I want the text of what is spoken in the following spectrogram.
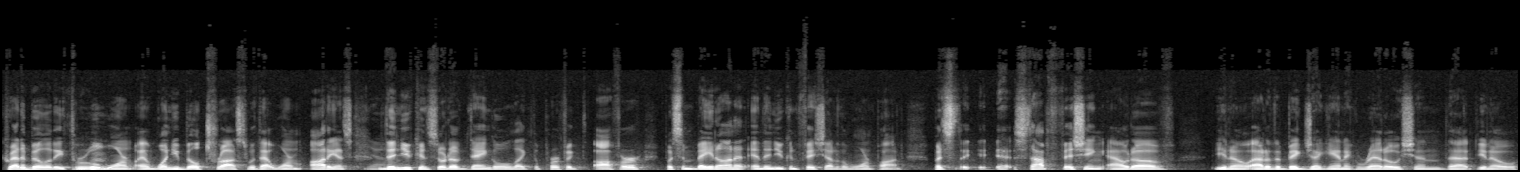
credibility through a mm-hmm. warm and when you build trust with that warm audience then you can sort of dangle like the perfect offer put some bait on it and then you can fish out of the warm pond but st- eh, eh, stop fishing out of you know out of the big gigantic red ocean that you know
